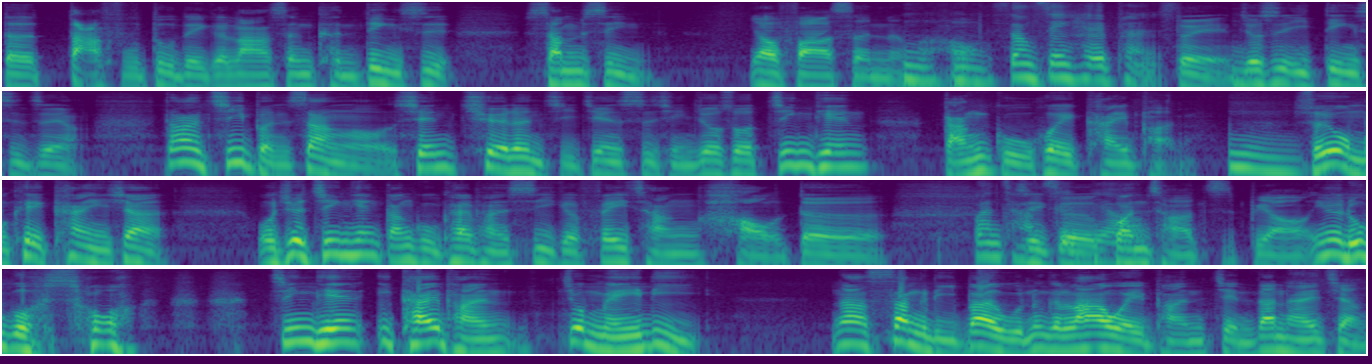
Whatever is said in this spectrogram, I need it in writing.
的大幅度的一个拉升，肯定是 something 要发生了嘛？哈，something happens。对，就是一定是这样。当然，基本上哦，先确认几件事情，就是说今天港股会开盘，嗯，所以我们可以看一下。我觉得今天港股开盘是一个非常好的观察这个观察指标，因为如果说 今天一开盘就没力，那上个礼拜五那个拉尾盘，简单来讲，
